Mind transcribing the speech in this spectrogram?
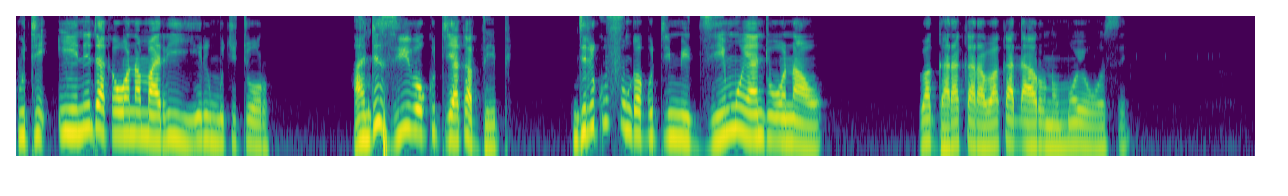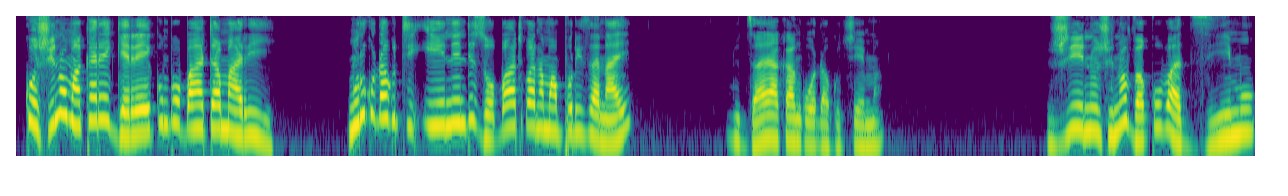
kuti ini ndakaona mari iyi iri muchitoro. Handizivivo kuti yakabvepi. Ndiri kufunga kuti midzimu yandionawo vagarakara vakadaro nomwoyo wose ko zvino makaregerei kumbobata mari iyi? Muri kuda kuti ini ndizobatwa namapurisa nhai dudzai akangoda kuchema. Zvinhu zvinobva kuvadzimu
